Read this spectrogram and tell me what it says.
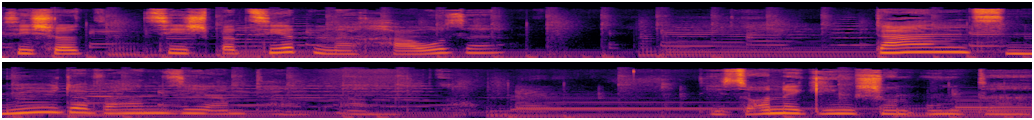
Sie, sie spazierten nach Hause. Ganz müde waren sie am Tag. Die Sonne ging schon unter.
